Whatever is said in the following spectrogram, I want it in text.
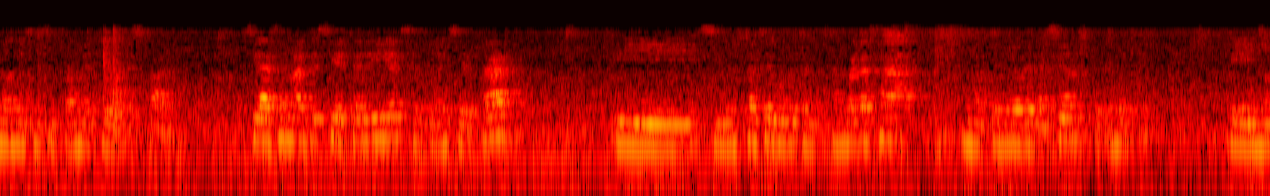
no necesita método de respaldo. Si hace más de siete días se puede insertar y si no está seguro que no está embarazada, no ha tenido relaciones, y, no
